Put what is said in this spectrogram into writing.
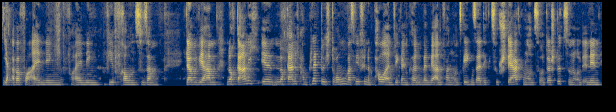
Ja. Aber vor allen Dingen, vor allen Dingen wir Frauen zusammen. Ich glaube, wir haben noch gar nicht, äh, noch gar nicht komplett durchdrungen, was wir für eine Power entwickeln können, wenn wir anfangen, uns gegenseitig zu stärken und zu unterstützen und in den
